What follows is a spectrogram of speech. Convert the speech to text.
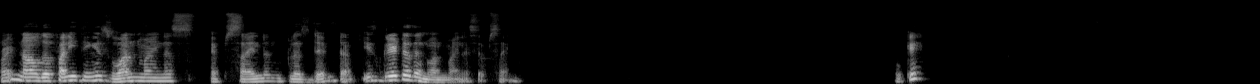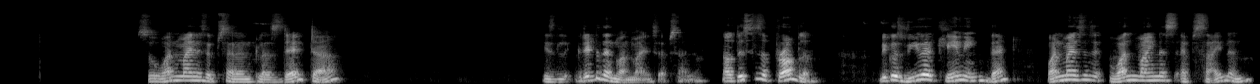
right now the funny thing is 1 minus epsilon plus delta is greater than 1 minus epsilon. Okay. So 1 minus epsilon plus delta is greater than 1 minus epsilon. Now this is a problem because we were claiming that 1 minus 1 minus epsilon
